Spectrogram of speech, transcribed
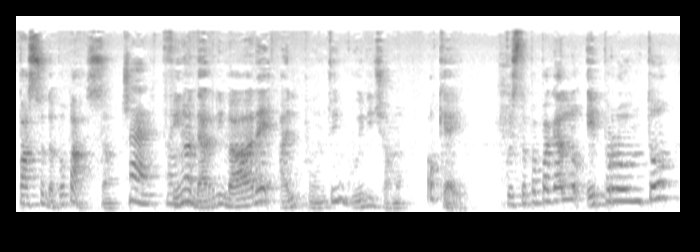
passo dopo passo. Certo. Fino ad arrivare al punto in cui diciamo, ok, questo pappagallo è pronto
